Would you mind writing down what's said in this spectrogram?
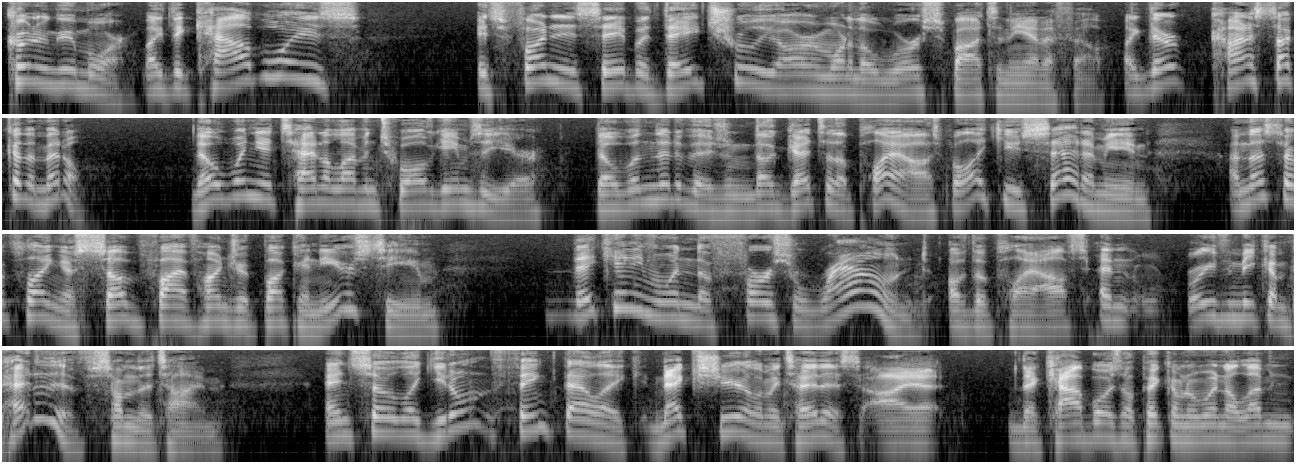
Couldn't agree more. Like the Cowboys, it's funny to say, but they truly are in one of the worst spots in the NFL. Like they're kind of stuck in the middle. They'll win you 10, 11, 12 games a year. They'll win the division. They'll get to the playoffs. But like you said, I mean, unless they're playing a sub 500 Buccaneers team, they can't even win the first round of the playoffs and or even be competitive some of the time. And so, like, you don't think that like next year. Let me tell you this: I uh, the Cowboys, I'll pick them to win 11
